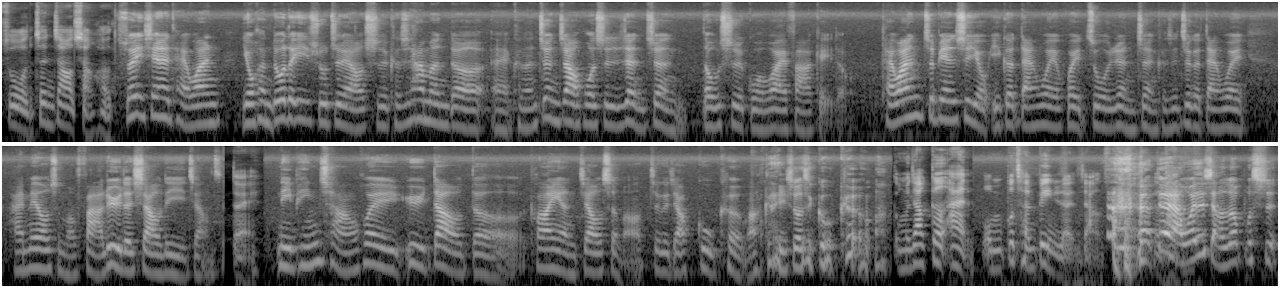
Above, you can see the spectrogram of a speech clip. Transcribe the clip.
做证照审核。所以现在台湾有很多的艺术治疗师，可是他们的诶可能证照或是认证都是国外发给的，台湾这边是有一个单位会做认证，可是这个单位。还没有什么法律的效力，这样子。对，你平常会遇到的 client 叫什么？这个叫顾客吗？可以说是顾客吗？我们叫个案，我们不成病人这样子。对啊，我就想说不是。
